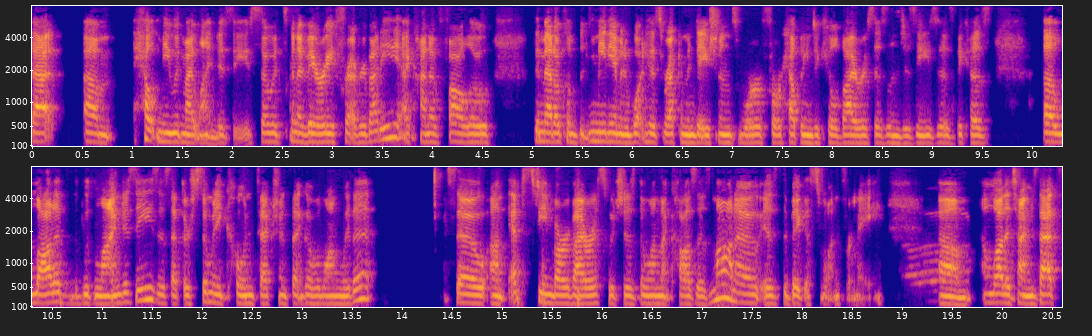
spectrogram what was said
that um, help me with my Lyme disease. So it's going to vary for everybody. I kind of follow the medical medium and what his recommendations were for helping to kill viruses and diseases because a lot of with Lyme disease is that there's so many co-infections that go along with it. So um, Epstein-Barr virus, which is the one that causes mono, is the biggest one for me. Um, a lot of times that's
